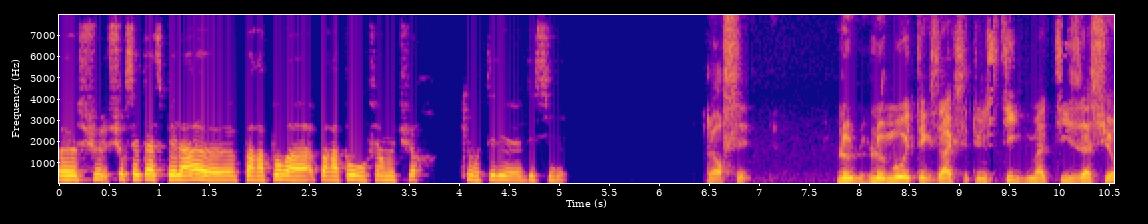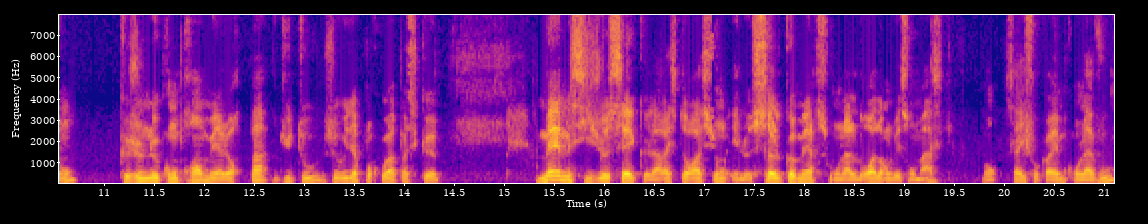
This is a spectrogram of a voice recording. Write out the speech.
euh, sur, cet aspect-là par, rapport aux fermetures qui ont été décidées? Alors, le, le mot est exact, c'est une stigmatisation que je ne comprends, mais alors pas du tout. Je vais vous dire pourquoi, parce que même si je sais que la restauration est le seul commerce où on a le droit d'enlever son masque, bon, ça il faut quand même qu'on l'avoue,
